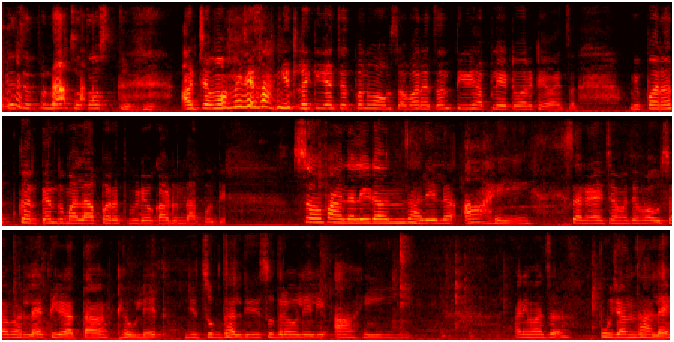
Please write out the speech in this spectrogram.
त्याच्यात पण वाचत असतो. अच्छा मम्मीने सांगितलं की याच्यात पण वौसा भरायचा आणि तीळ ह्या प्लेटवर ठेवायचं. मी परत करते आणि तुम्हाला परत व्हिडिओ काढून दाखवते. सो फायनली डन झालेलं आहे. सगळ्या याच्यामध्ये वौसा भरलाय तीळ आता ठेवलेत. जी चूक झाली ती सुधरवलेली आहे. आणि माझं पूजन झालंय.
